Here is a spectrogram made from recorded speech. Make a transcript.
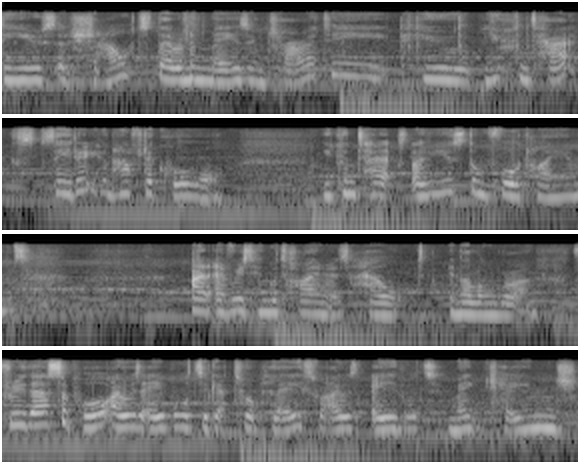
the use of Shout. They're an amazing charity who you can text, so you don't even have to call. You can text. I've used them four times and every single time has helped in the long run. Through their support I was able to get to a place where I was able to make change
